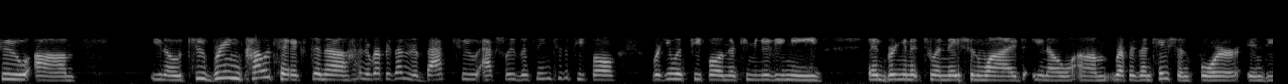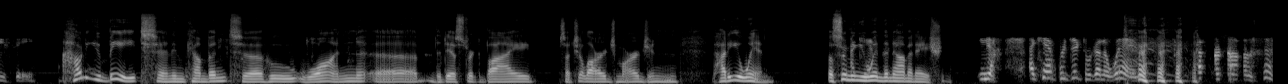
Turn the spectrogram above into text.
to um, you know to bring politics and a, and a representative back to actually listening to the people, working with people and their community needs, and bringing it to a nationwide you know um, representation for in DC. How do you beat an incumbent uh, who won uh, the district by such a large margin? How do you win, assuming you win the nomination? Yeah, I can't predict we're going to win. um,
